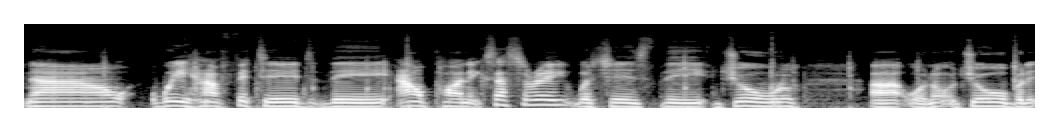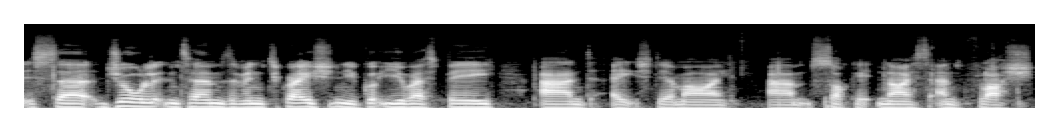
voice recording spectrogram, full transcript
Now we have fitted the Alpine accessory which is the dual, uh, well not dual but it's uh, dual in terms of integration. You've got USB and HDMI um, socket nice and flush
